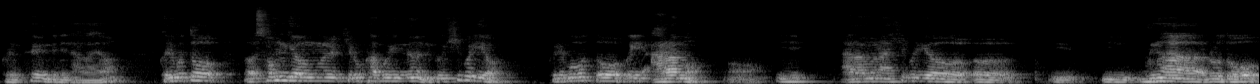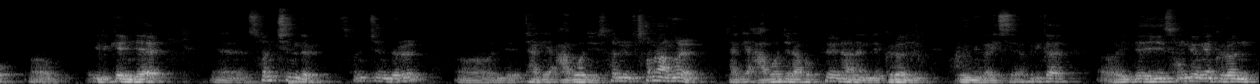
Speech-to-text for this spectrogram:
그런 표현들이 나와요. 그리고 또 어, 성경을 기록하고 있는 그 히브리어 그리고 또 이 아람어 어, 이 아람어나 히브리어 어, 이, 이 문화로도 어, 이렇게 이제 예, 선친들 선친들을 어, 이제 자기 아버지 선 선왕을 자기 아버지라고 표현하는 그런 의미가 있어요. 그러니까 어, 이제 이 성경의 그런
